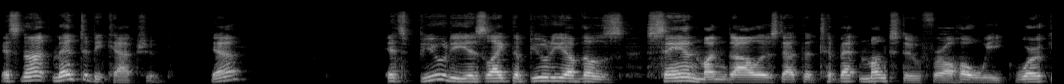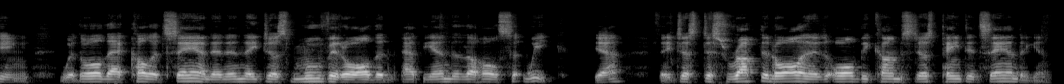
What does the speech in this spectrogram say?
It's not meant to be captured, yeah? Its beauty is like the beauty of those sand mandalas that the Tibetan monks do for a whole week, working with all that colored sand, and then they just move it all the, at the end of the whole week. Yeah, they just disrupt it all, and it all becomes just painted sand again.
